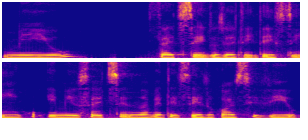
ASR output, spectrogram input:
1785 e 1796 do Código Civil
